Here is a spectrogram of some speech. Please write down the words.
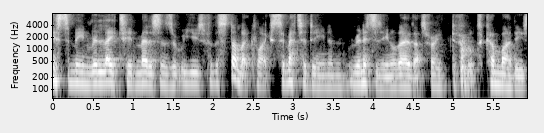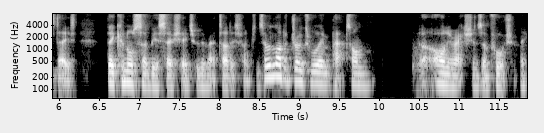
histamine related medicines that we use for the stomach, like cimetidine and ranitidine, although that's very difficult to come by these days, they can also be associated with erectile dysfunction. So a lot of drugs will impact on on erections, unfortunately.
